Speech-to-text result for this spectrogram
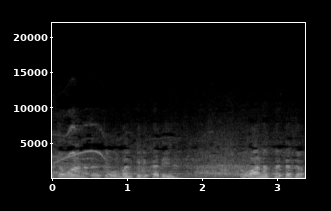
आणि त्या वाहनाची उंबल केली कधी वाहनच नाही त्याच्यावर.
